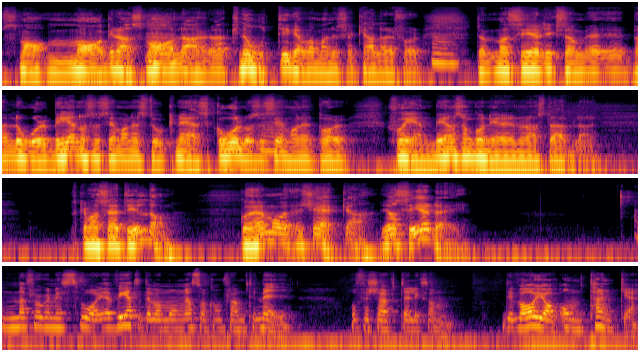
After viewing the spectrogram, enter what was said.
sma, magra, smala, mm. knotiga, vad man nu ska kalla det för. Mm. man ser liksom eh, ett par lårben och så ser man en stor knäskål och så mm. ser man ett par skenben som går ner i några stövlar. Ska man säga till dem? Gå hem och käka. Jag ser dig. Den där frågan är svår. Jag vet att det var många som kom fram till mig och försökte liksom... Det var ju av omtanke.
